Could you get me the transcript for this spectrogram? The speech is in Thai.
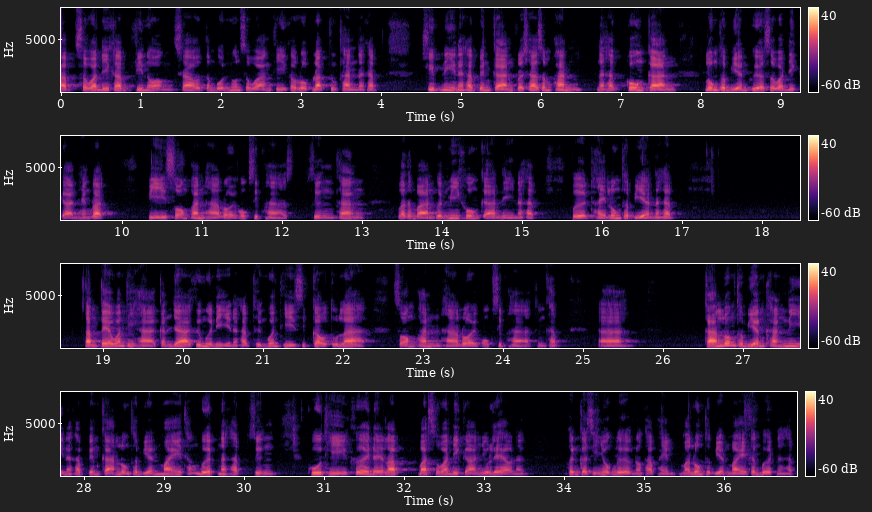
ครับสวัสดีครับ พี่น้องชาวตำบลโนนสว่างที่เคารพรักทุกท่านนะครับ คลิปนี้นะครับเป็นการประชาสัมพันธ์นะครับโครงการลงทะเบียนเพื่อสวัสดิการแห่งรัฐปี 2565 ซึ่งทางรัฐบาลเพิ่นมีโครงการนี้นะครับ เปิดให้ลงทะเบียนนะครับตั้งแต่วันที่5กันยาคือมื้อนี้นะครับ ถึงวันที่ 19 ตุลา2565 ถึงครับอ่า การลงทะเบียนครั้งนี้นะครับ เป็นการลงทะเบียนใหม่ทั้งเบิดนะครับ ซึ่งผู้ที่เคยได้รับบัตรสวัสดิการอยู่แล้วนะเพิ่นก็สิยกเลิกนะครับให้มาลงทะเบียนใหม่ทั้งเบิดนะครับ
